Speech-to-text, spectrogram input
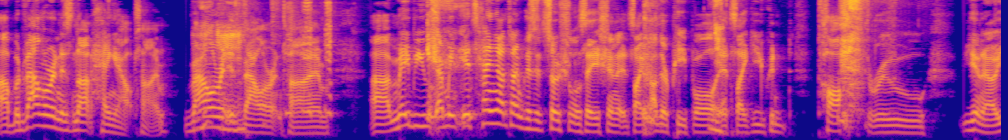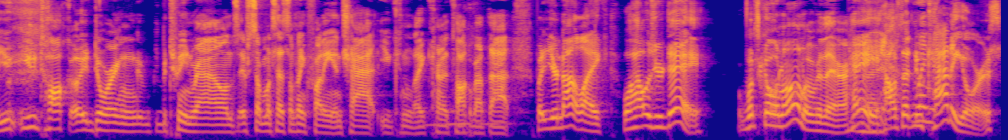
uh, but Valorant is not hangout time. Valorant is Valorant time. Uh, maybe you, I mean it's hangout time because it's socialization. It's like other people. Yeah. It's like you can talk through. You know, you you talk uh, during between rounds. If someone says something funny in chat, you can like kind of talk about that. But you're not like, well, how was your day? What's going on over there? Hey, Right. how's that new When- cat of yours?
